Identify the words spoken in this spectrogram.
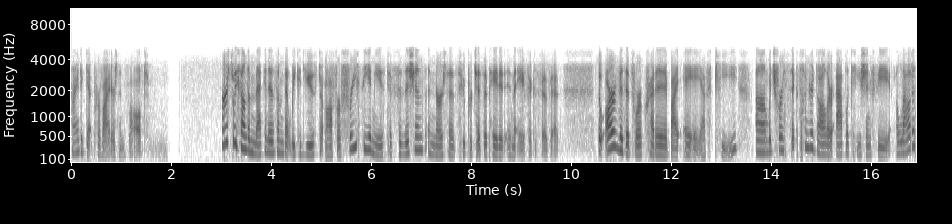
trying to get providers involved. First, we found a mechanism that we could use to offer free CMEs to physicians and nurses who participated in the AFIX visit. So our visits were accredited by AAFP, um, which for a $600 application fee allowed us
